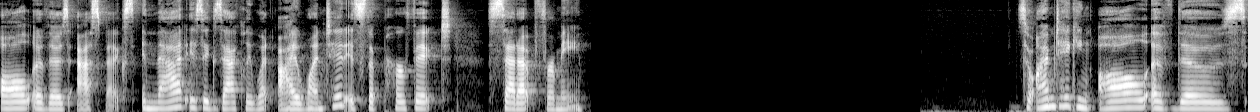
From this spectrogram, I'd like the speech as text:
all of those aspects. And that is exactly what I wanted. It's the perfect setup for me. So I'm taking all of those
